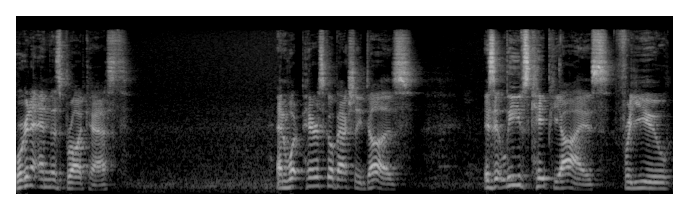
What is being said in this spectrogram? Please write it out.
We're going to end this broadcast. And what Periscope actually does is it leaves KPIs for you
